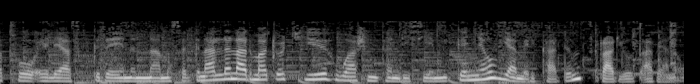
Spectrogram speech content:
አቶ ኤልያስ ግደይን እናመሰግናለን። አድማጮች፣ ይህ ዋሽንግተን ዲሲ የሚገኘው የአሜሪካ ድምፅ ራዲዮ ጣቢያ ነው።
